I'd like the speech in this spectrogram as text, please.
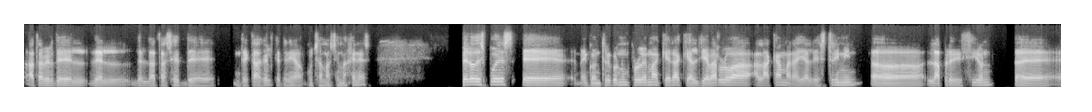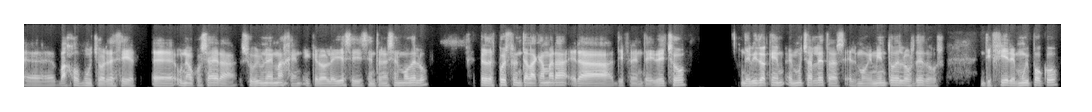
a través del, del, dataset de, de, Kaggle, que tenía muchas más imágenes. Pero después eh, me encontré con un problema que era que al llevarlo a, la cámara y al streaming, ah, la predicción eh, bajó mucho. Es decir, una cosa era subir una imagen y que lo leyese y se entrenase el modelo, pero después frente a la cámara era diferente. Y de hecho, debido a que en muchas letras el movimiento de los dedos difiere muy poco,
